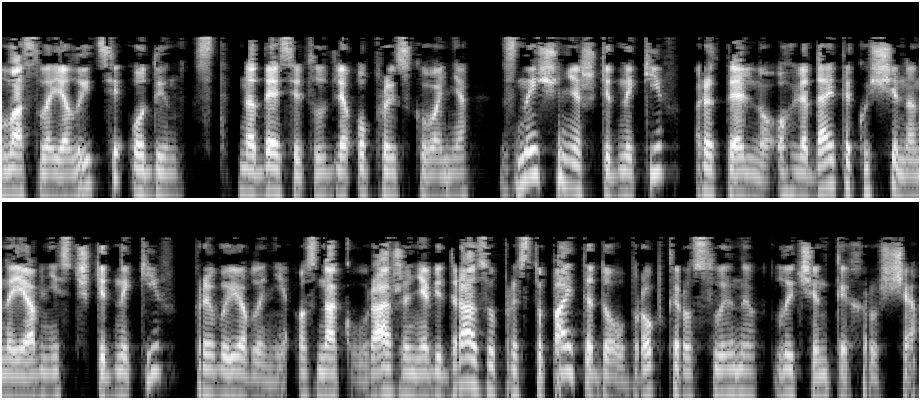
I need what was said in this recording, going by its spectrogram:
масла ялиці 1 ст на 10 л для оприскування, знищення шкідників, ретельно оглядайте кущі на наявність шкідників, при виявленні ознак ураження відразу приступайте до обробки рослини, личинки хруща.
